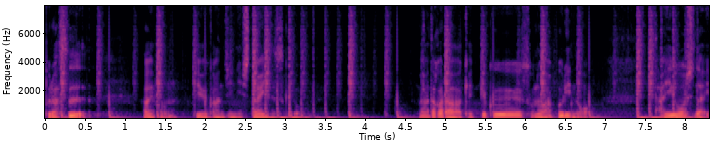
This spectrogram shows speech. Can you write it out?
プラス iPhone っていう感じにしたいんですけど、まあ、だから結局そのアプリの対応次第っ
